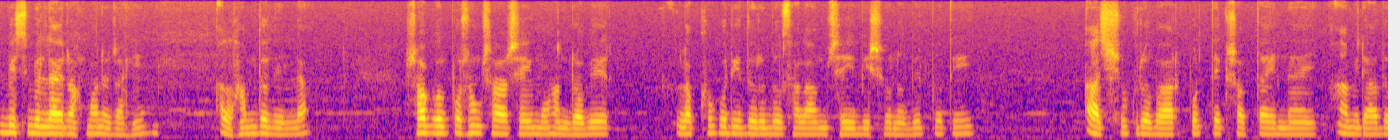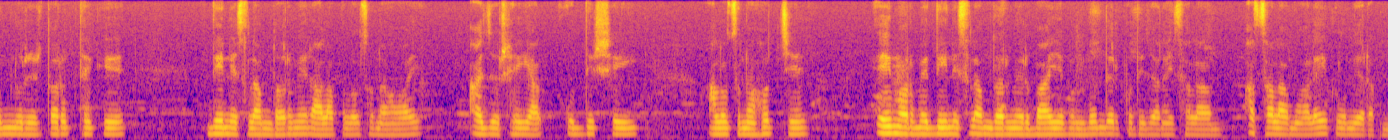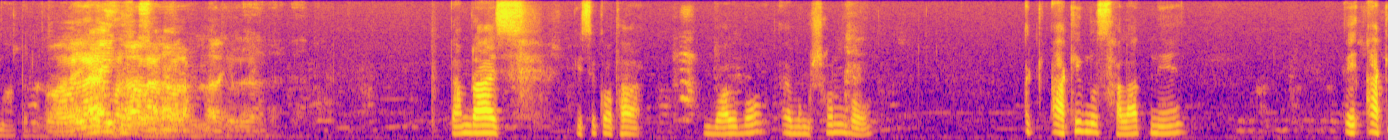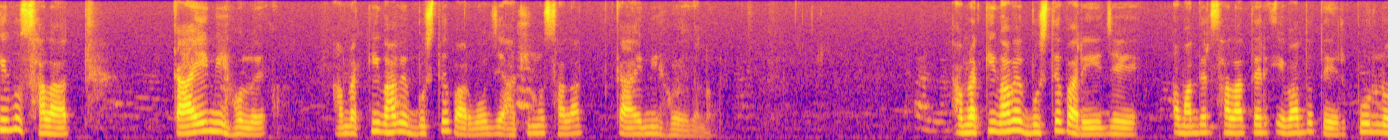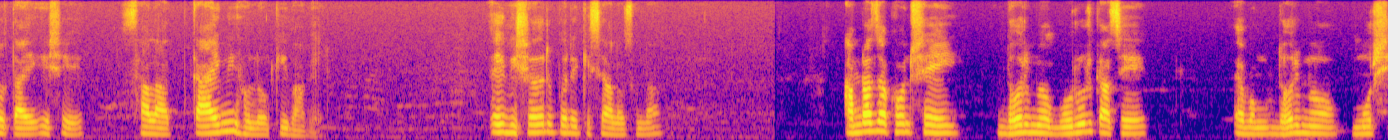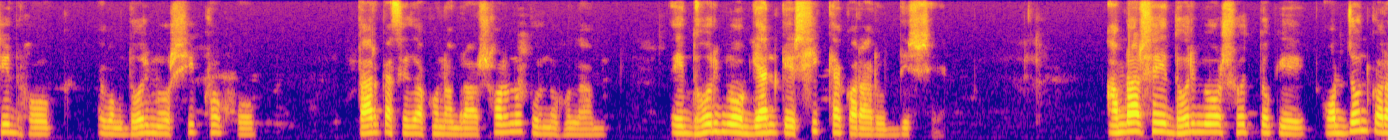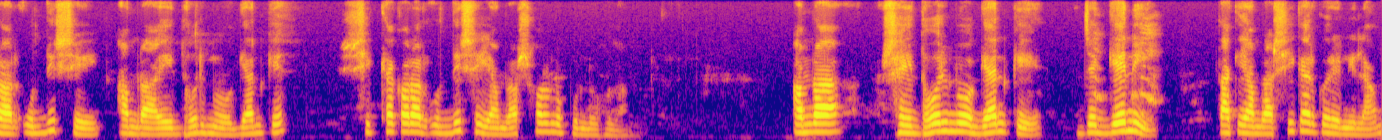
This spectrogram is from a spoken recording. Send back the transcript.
বিসমিল্লাহ রহমান রাহিম। আলহামদুলিল্লাহ। সকল প্রশংসা সেই মহান রবের। লক্ষ্য করি দরুদ সালাম সেই বিশ্ব নবীর প্রতি। আজ শুক্রবার প্রত্যেক সপ্তাহের ন্যায় আমির আদম নূরের তরফ থেকে দিন ইসলাম ধর্মের আলাপ আলোচনা হয়। আজও সেই উদ্দেশ্যেই আলোচনা হচ্ছে। এই মর্মে দিন ইসলাম ধর্মের ভাই এবং বোনদের প্রতি জানাই সালাম। আসসালামু আলাইকুম রহমতুল্লাহ। আমরা আজ কিছু কথা বলব এবং শুনব। আক- আকিমুস সালাত নিয়ে। এই আকিমুস সালাত কায়েমি হলে আমরা কীভাবে বুঝতে পারব যে আকিমুস সালাত কায়েমি হয়ে গেল? আমরা কীভাবে বুঝতে পারি যে আমাদের সালাতের এবাদতের পূর্ণতায় এসে সালাত কায়েমি হলো কীভাবে? এই বিষয়ের উপরে কিছু আলোচনা। আমরা যখন সেই ধর্মীয় গুরুর কাছে এবং ধর্মীয় মুর্শিদ হোক এবং ধর্মীয় শিক্ষক হোক, তার কাছে যখন আমরা স্বর্ণপূর্ণ হলাম এই ধর্মীয় জ্ঞানকে শিক্ষা করার উদ্দেশ্যে আমরা সেই ধর্মীয় সত্যকে অর্জন করার উদ্দেশ্যেই আমরা এই ধর্মীয় জ্ঞানকে শিক্ষা করার উদ্দেশ্যেই আমরা স্বর্ণপূর্ণ হলাম। আমরা সেই ধর্মীয় জ্ঞানকে যে জ্ঞানী, তাকে আমরা স্বীকার করে নিলাম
